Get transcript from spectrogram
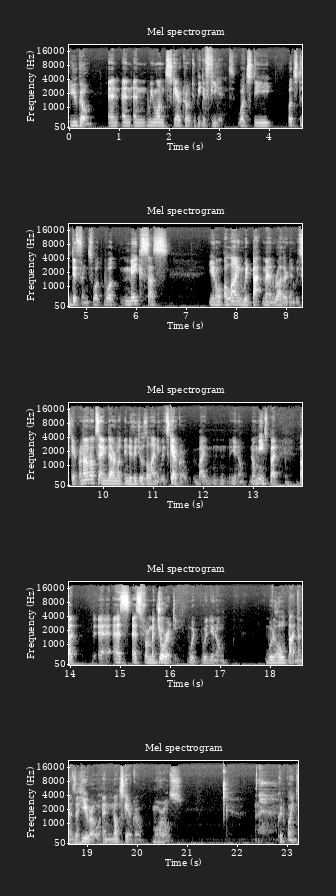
you go. And, and and we want Scarecrow to be defeated. What's the what's the difference? What what makes us you know align with Batman rather than with Scarecrow? Now I'm not saying there are not individuals aligning with Scarecrow by you know no means, but but as as for majority would would you know would hold Batman as a hero and not Scarecrow. Morals. Good point.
